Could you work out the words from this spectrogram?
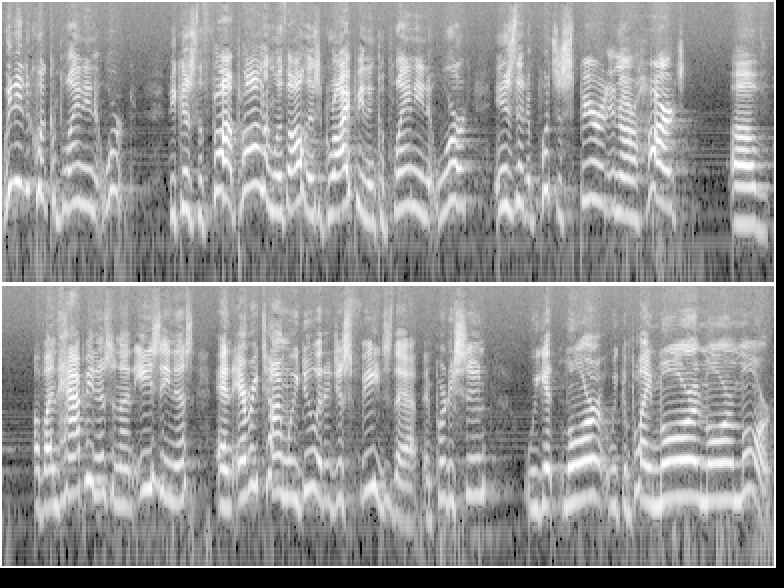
We need to quit complaining at work. Because the problem with all this griping and complaining at work is that it puts a spirit in our hearts of of unhappiness and uneasiness, and every time we do it, it just feeds that. And pretty soon, we get more, we complain more and more and more.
